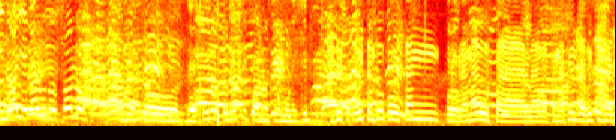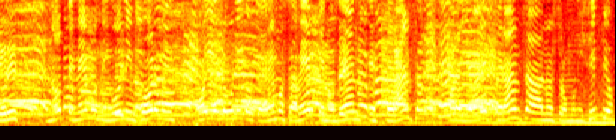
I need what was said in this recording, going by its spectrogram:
y no ha llegado uno solo a nuestro destino turístico, a nuestro municipio. Entonces, hoy tampoco están programados para la vacunación de adultos mayores. No tenemos ningún informe. Hoy es lo único que queremos saber, que nos den esperanza para llevar esperanza a nuestro municipio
